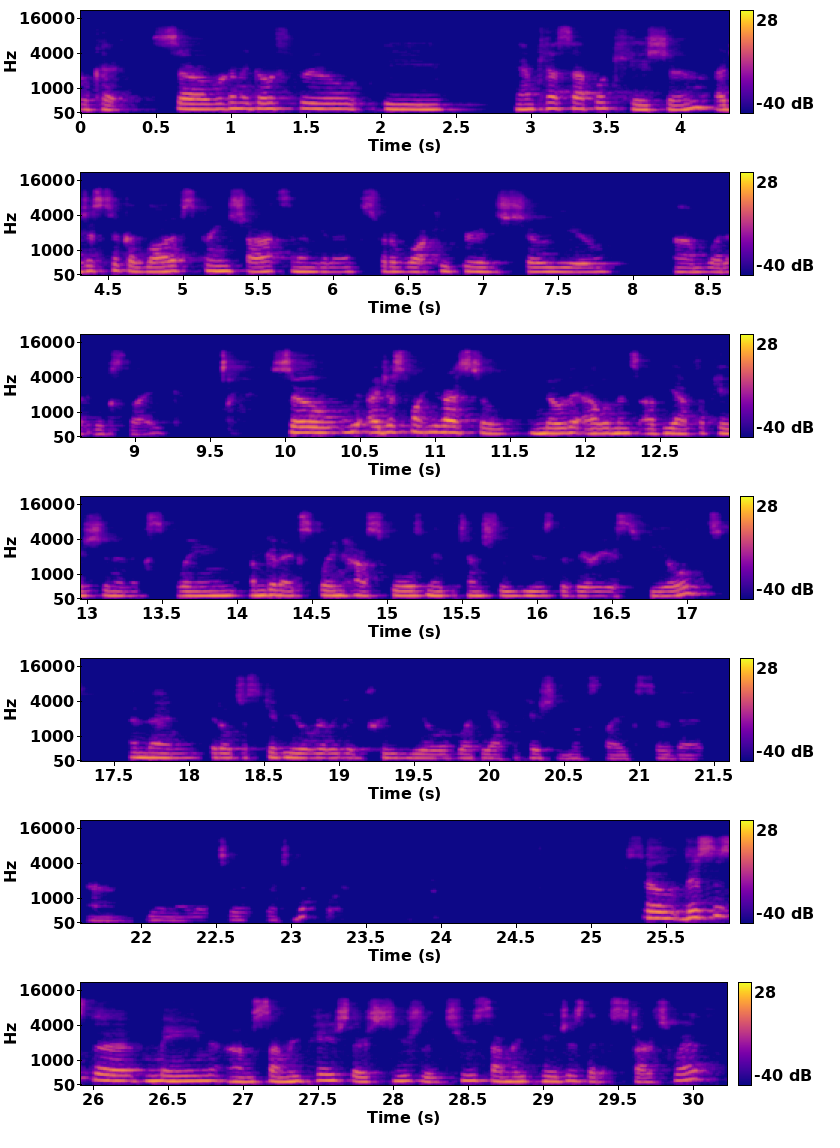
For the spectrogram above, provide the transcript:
Okay, so we're gonna go through the AMCAS application. I just took a lot of screenshots and I'm gonna sort of walk you through and show you um, what it looks like. So I just want you guys to know the elements of the application and explain, I'm gonna explain how schools may potentially use the various fields and then it'll just give you a really good preview of what the application looks like so that um, you'll know what to, what to look for. So this is the main um, summary page. There's usually two summary pages that it starts with.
